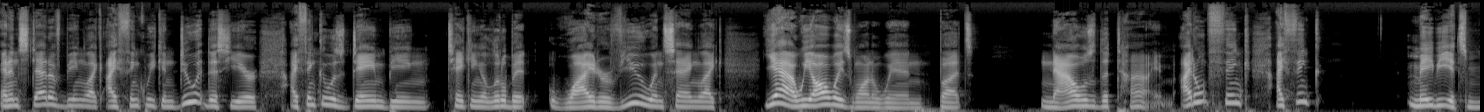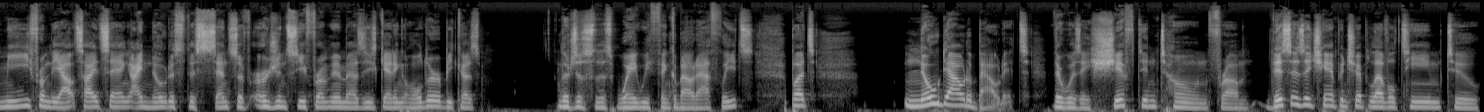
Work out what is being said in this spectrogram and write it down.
And instead of being like, "I think we can do it this year," I think it was Dame being taking a little bit wider view and saying like, "Yeah, we always want to win, but now's the time." I don't think. I think maybe it's me from the outside saying I notice this sense of urgency from him as he's getting older because there's just this way we think about athletes. But no doubt about it, there was a shift in tone from this is a championship level team to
